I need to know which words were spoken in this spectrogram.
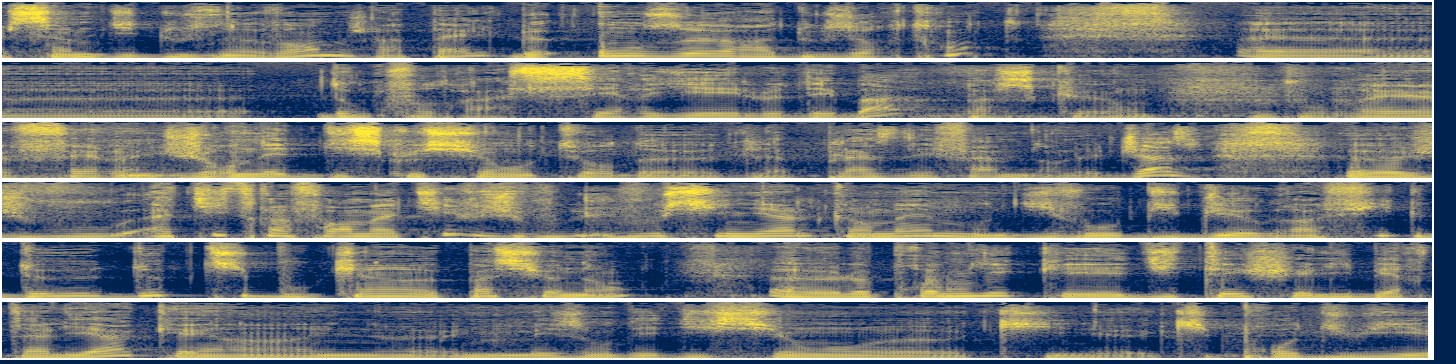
samedi 12 novembre, je rappelle, de 11h à 12h30. donc, il faudra serrer le débat parce qu'on pourrait faire une journée de discussion autour de, de la place place des femmes dans le jazz. je vous, à titre informatif, je vous, signale quand même au niveau bibliographique deux, deux petits bouquins passionnants. le premier qui est édité chez Libertalia, qui est une, maison d'édition qui, qui, produit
